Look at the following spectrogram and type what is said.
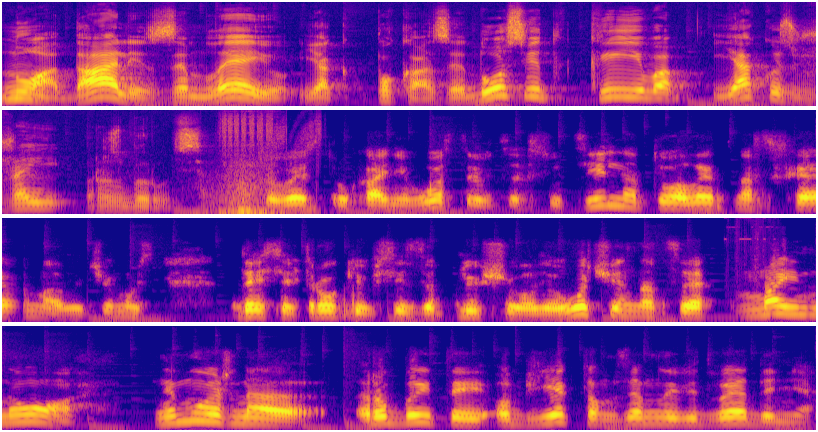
Ну а далі з землею, як показує досвід Києва, якось вже й розберуться. Весь Труханів острів це суцільна туалетна схема, але чомусь 10 років всі заплющували очі на це. Майно не можна робити об'єктом землевідведення.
